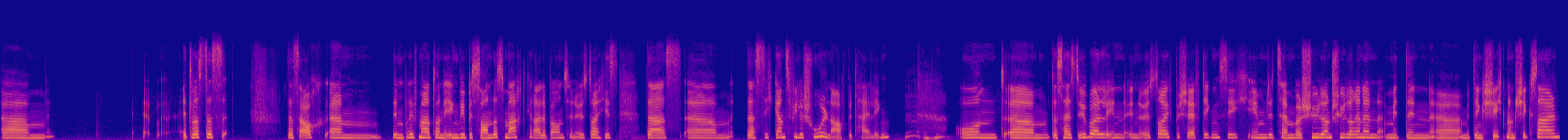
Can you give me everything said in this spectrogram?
ähm, etwas, das, das auch ähm, den Briefmarathon irgendwie besonders macht, gerade bei uns in Österreich, ist, dass, ähm, dass sich ganz viele Schulen auch beteiligen. Mhm. Und ähm, das heißt, überall in, in Österreich beschäftigen sich im Dezember Schüler und Schülerinnen mit den, äh, mit den Geschichten und Schicksalen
